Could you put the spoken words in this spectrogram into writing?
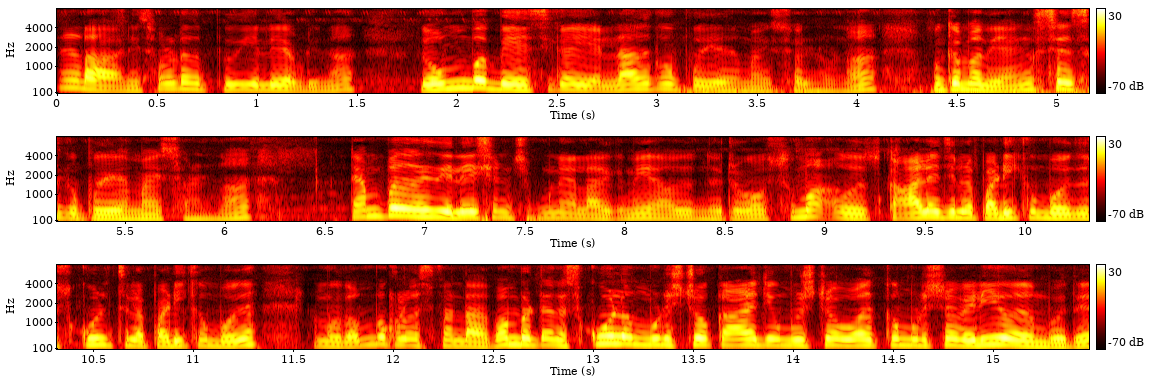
என்னடா நீ சொல்கிறது புரியலையே அப்படின்னா ரொம்ப பேசிக்காக எல்லாத்துக்கும் புரியுற மாதிரி சொல்லணும்னா முக்கியமாக அந்த யங்ஸ்டர்ஸுக்கு புரியுற மாதிரி சொல்லணும்னா டெம்பரரி ரிலேஷன்ஷிப்னு எல்லாருக்குமே ஏதாவது இருந்துருக்கும் சும்மா ஒரு காலேஜில் படிக்கும்போது ஸ்கூல்ஸில் படிக்கும்போது நமக்கு ரொம்ப க்ளோஸ் ஃப்ரெண்டாக இருப்போம். பட் அந்த ஸ்கூலை முடிச்சிட்டோ காலேஜ் முடிச்சிட்டோ ஒர்க்கு முடிச்சிட்டோ வெளியே வரும்போது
